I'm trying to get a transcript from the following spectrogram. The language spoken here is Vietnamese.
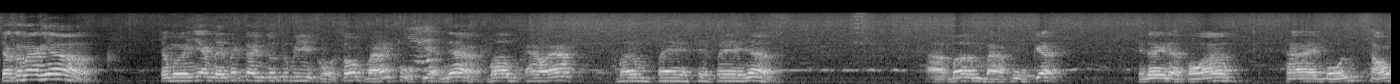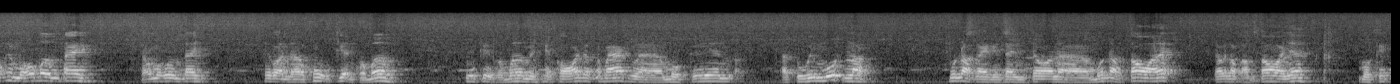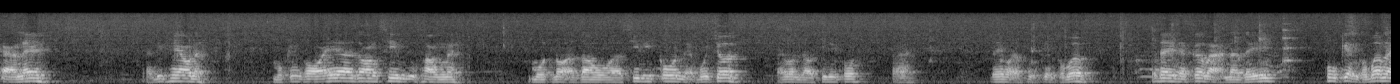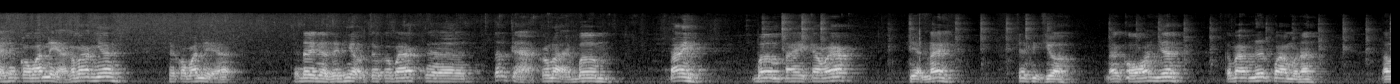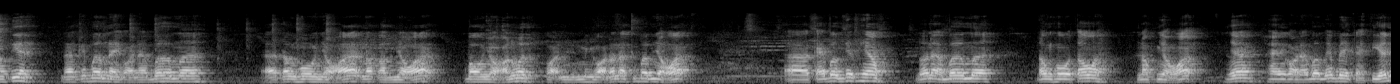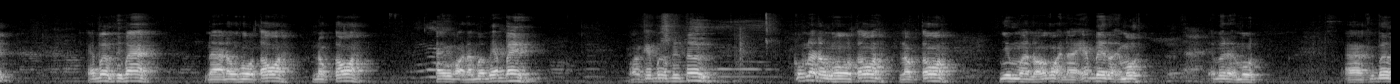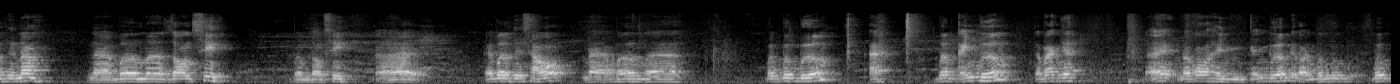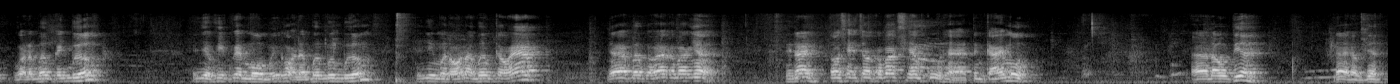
chào các bác nhá. Chào mừng anh em đến với kênh youtube của shop bán phụ kiện nhá. Bơm cao áp bơm pcp nhá. À, bơm và phụ kiện. Thì đây là có hai bốn sáu cái mẫu bơm tay. Sáu mẫu bơm tay. Thế còn là phụ kiện của bơm. Phụ kiện của bơm mình sẽ có cho các bác là một cái à, túi mút lọc. Mút lọc này thì dành cho là mút lọc to đấy. Cho cái lọc ẩm to nhá một cái cà lê. Đi theo này. Một cái gói ờ, gioăng sim dự phòng này. Một lọ dầu ờ, silicon để bôi trơn. Đấy một dầu silicon à. đây gọi là phụ kiện của bơm. Ở đây là cơ bản là giấy phụ kiện của bơm này. Sẽ có bán lẻ các bác nhé sẽ có bán lẻ. Thế đây là giới thiệu cho các bác uh, tất cả các loại bơm tay. Bơm tay cao áp hiện nay trên thị trường đang có nhé các bác lướt qua một lần. Đầu tiên là cái bơm này gọi là bơm uh, đồng hồ nhỏ nó ẩm nhỏ bầu nhỏ luôn. Gọi mình gọi nó là cái bơm nhỏ à, cái bơm tiếp theo nó là bơm đồng hồ to lọc nhỏ nhá hay gọi là bơm FB cải tiến. Cái bơm thứ ba là đồng hồ to lọc to hay gọi là bơm FB còn cái bơm thứ tư cũng là đồng hồ to lọc to nhưng mà nó gọi là FB loại 1 FB loại 1 à, cái bơm thứ năm là bơm uh, Johnson bơm Johnson Đấy. cái bơm thứ sáu là bơm uh, bơm bơm bướm. À bơm cánh bướm các bác nhé. Đấy nó có hình cánh bướm thì gọi là bơm, bơm, bơm gọi là bơm cánh bướm. Thế nhiều khi quen mồm mới gọi là bơm bơm bướm. Thế nhưng mà nó là bơm cao áp nha bơm cao áp các bác nhá. Thì đây tôi sẽ cho các bác xem cụ thể từng cái một. À, đầu tiên. Đây đầu tiên.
